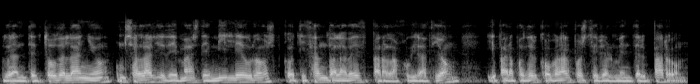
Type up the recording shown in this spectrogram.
durante todo el año un salario de más de mil euros, cotizando a la vez para la jubilación y para poder cobrar posteriormente el paro.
